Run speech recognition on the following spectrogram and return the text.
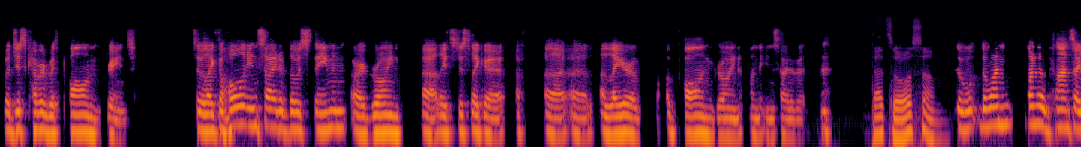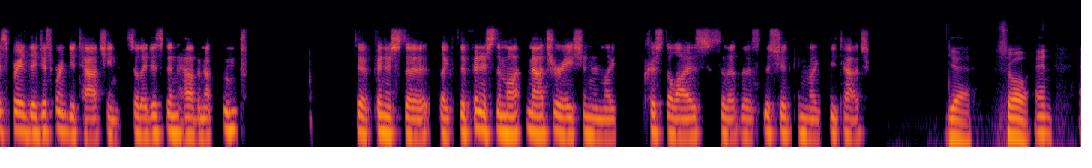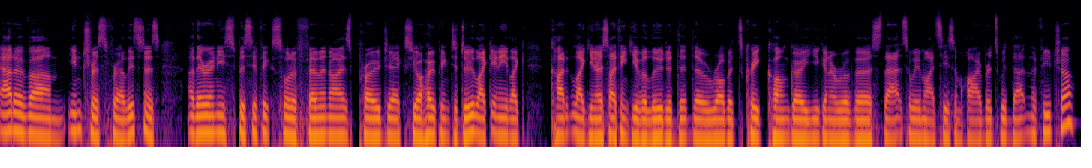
but just covered with pollen grains. So, like the whole inside of those stamen are growing. Uh, it's just like a, a a, a layer of of pollen growing on the inside of it. That's awesome. The the one one of the plants I sprayed, they just weren't detaching, so they just didn't have enough oomph to finish the like to finish the ma- maturation and like crystallize so that the the shit can like detach. Yeah, sure. And out of um, interest for our listeners, are there any specific sort of feminized projects you're hoping to do? Like any like cut like you know, so I think you've alluded that the Roberts Creek Congo you're gonna reverse that, so we might see some hybrids with that in the future?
